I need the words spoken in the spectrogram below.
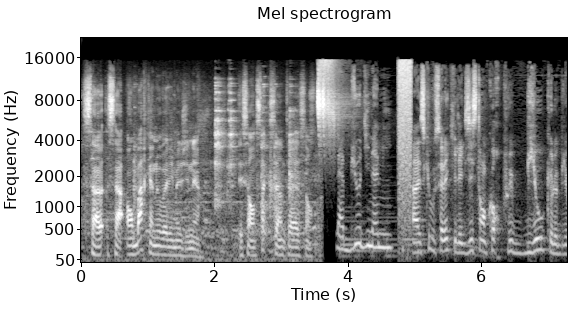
ça, ça embarque un nouvel imaginaire. Et c'est en ça que c'est intéressant. La biodynamie. Ah, Est-ce que vous savez qu'il existe encore plus bio que le bio?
